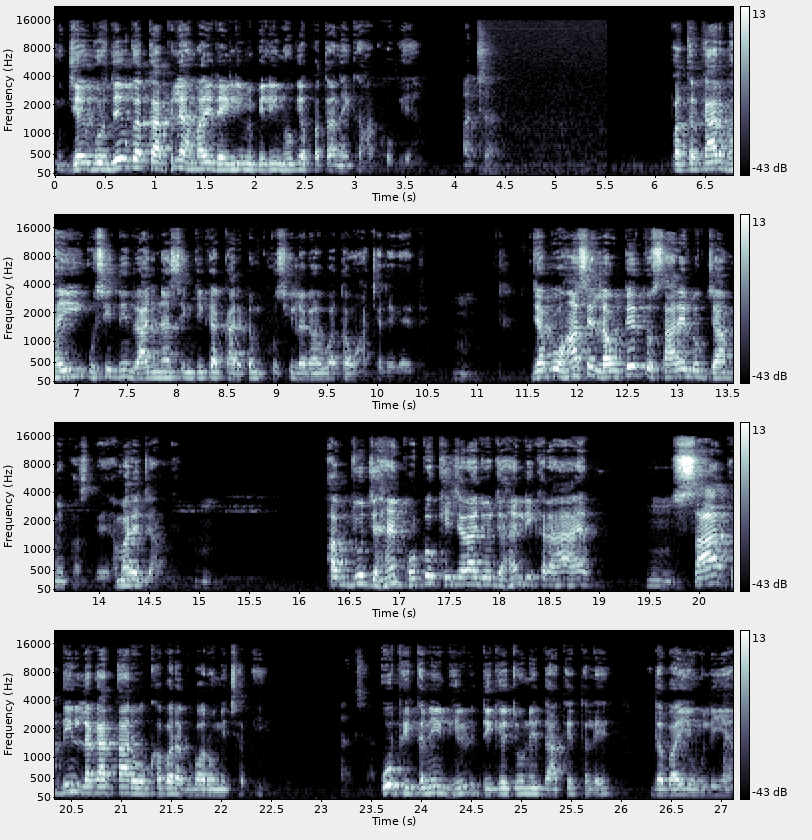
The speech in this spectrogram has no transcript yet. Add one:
जय गुरुदेव का काफिला हमारी रैली में विलीन हो गया पता नहीं कहाँ खो गया। अच्छा। पत्रकार भाई उसी दिन राजनाथ सिंह जी का कार्यक्रम खुशी लगा हुआ था वहाँ चले गए थे। जब वहाँ से लौटे तो सारे लोग जाम में फंस गए हमारे जाम में। अब जो जहाँ फ़ोटो खींच रहा जो जहाँ लिख रहा है सात दिन लगातार वो खबर अखबारों में छपी। अच्छा। उफ इतनी भीड़ दिग्गजों ने दांते तले दबाई उंगलियाँ।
